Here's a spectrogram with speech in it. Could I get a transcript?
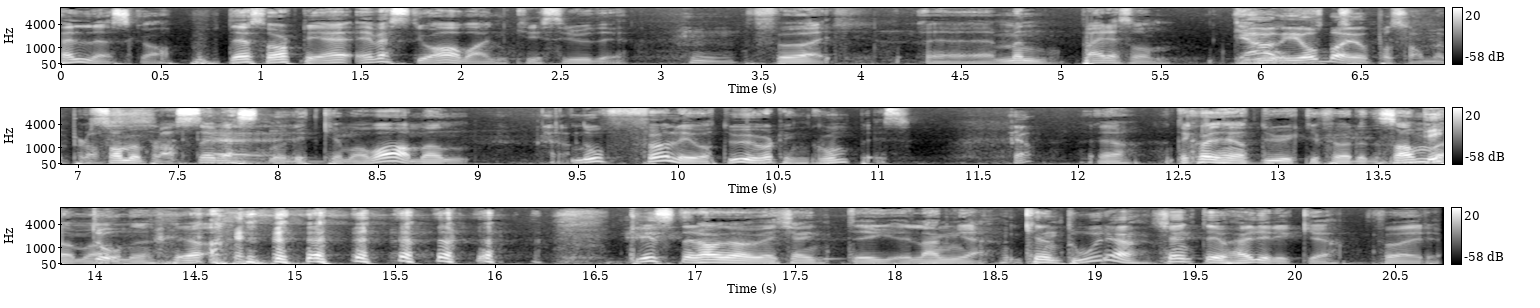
fellesskap. Det er så artig. Jeg, jeg visste jo av han Chris Rudi før, eh, men bare sånn Ja, vi jobba jo på samme plass. Samme plass. Jeg visste nå litt hvem jeg var, men Ja. nå føler jeg jo at du har blitt en kompis. Ja. Ja. Det kan hende at du ikke føler det samme, Ditto. men eh, ja. Christer han har jo vært kjent lenge. Kent Tore kjente jeg jo heller ikke før,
